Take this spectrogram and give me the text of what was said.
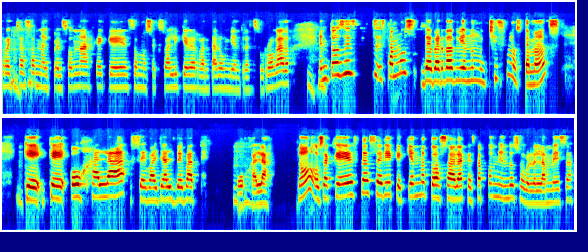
rechazan al personaje que es homosexual y quiere rentar un vientre subrogado. Entonces, estamos de verdad viendo muchísimos temas que, que ojalá se vaya al debate Ojalá. ¿no? O sea, que esta serie que quién mató a Sara, que está poniendo sobre la mesa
